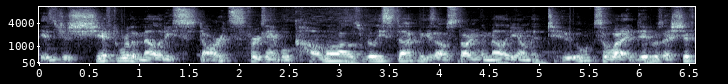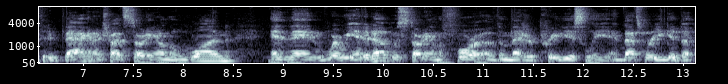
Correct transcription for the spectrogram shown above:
is just shift where the melody starts. For example, Como, I was really stuck because I was starting the melody on the two. So what I did was I shifted it back and I tried starting it on the one and then where we ended up was starting on the four of the measure previously and that's where you get the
